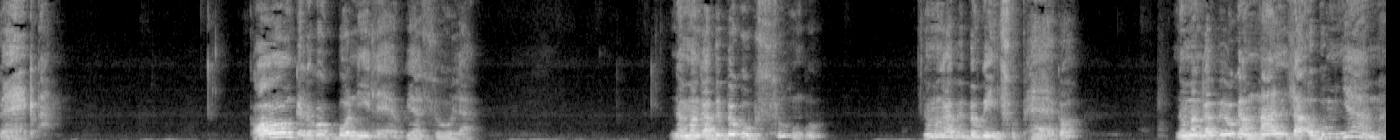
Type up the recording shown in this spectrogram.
bheka. Konke lokubonile kuyadlula. Noma ngabe bekubuhlungu noma ngabe bekuyinhlupheko noma ngabe bekungamandla obumnyama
